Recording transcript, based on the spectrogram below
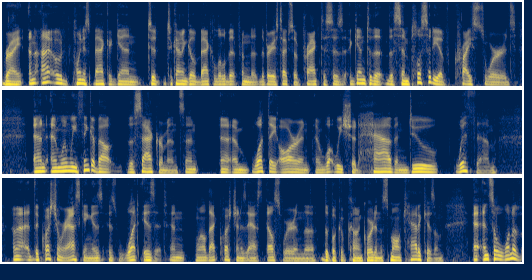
Right. And I would point us back again to, to kind of go back a little bit from the, the various types of practices, again, to the, the simplicity of Christ's words. And, and when we think about the sacraments and, and what they are and, and what we should have and do with them, I mean, the question we're asking is, is what is it? And well, that question is asked elsewhere in the, the Book of Concord in the Small Catechism. And, and so one of,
